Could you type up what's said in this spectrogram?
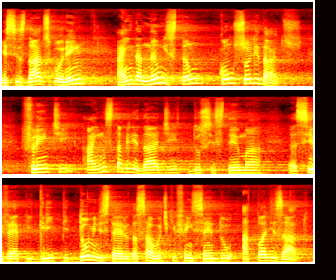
Esses dados, porém, ainda não estão consolidados frente à instabilidade do sistema eh, CIVEP gripe do Ministério da Saúde que vem sendo atualizado.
